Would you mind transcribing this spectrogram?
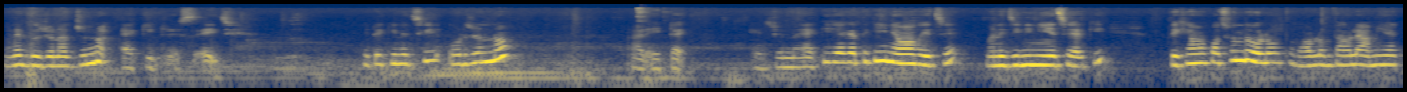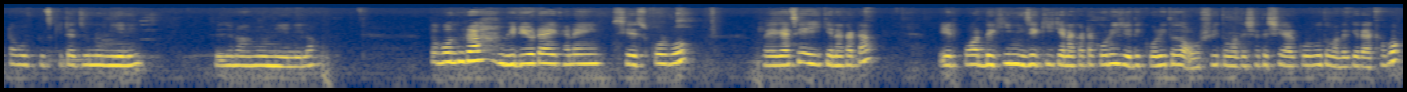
মানে দুজনার জন্য একই ড্রেস, এই যে। এটা কিনেছি ওর জন্য। আর এটা এর জন্য একই জায়গা থেকেই নেওয়া হয়েছে মানে যিনি নিয়েছে আর কি। দেখে আমার পছন্দ হলো, তো ভাবলাম তাহলে আমি একটা ওই পুচকিটার জন্য নিয়ে নিই। সেই জন্য আমিও নিয়ে নিলাম। তো বন্ধুরা, ভিডিওটা এখানেই শেষ করব। হয়ে গেছে এই কেনাকাটা। এরপর দেখি নিজে কি কেনাকাটা করি। যদি করি, তো অবশ্যই তোমাদের সাথে শেয়ার করব, তোমাদেরকে দেখাবো।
